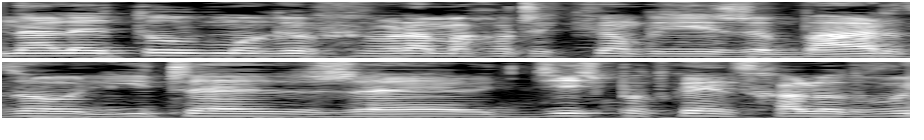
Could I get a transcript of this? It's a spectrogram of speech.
No ale tu mogę w ramach oczekiwań powiedzieć, że bardzo liczę, że gdzieś pod koniec Halo 2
